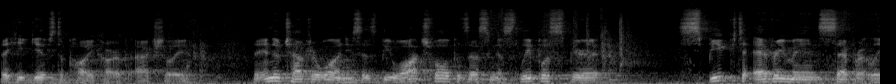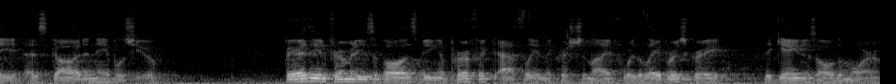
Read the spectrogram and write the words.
that he gives to Polycarp, actually. The end of chapter 1, he says, Be watchful, possessing a sleepless spirit. Speak to every man separately as God enables you. Bear the infirmities of all as being a perfect athlete in the Christian life, where the labor is great, the gain is all the more.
